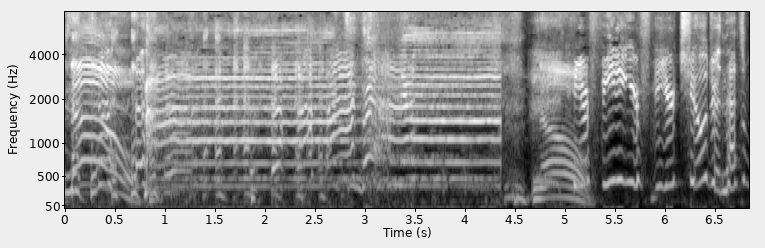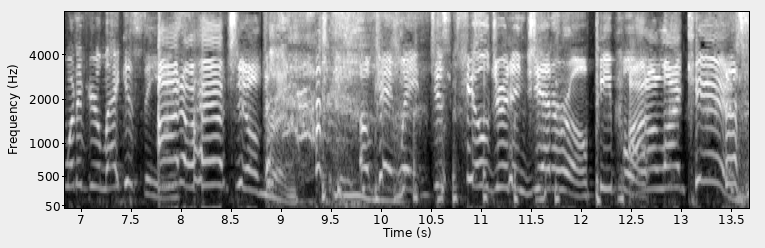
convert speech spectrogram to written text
No. no. you're feeding your your children. That's one of your legacies. I don't have children. okay, wait, just children in general, people. I don't like kids.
